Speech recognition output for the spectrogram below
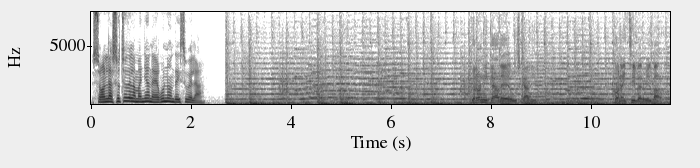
Son las 8 de la mañana, Egunon de Isuela. Crónica de Euskadi con Aichiber Bilbao.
